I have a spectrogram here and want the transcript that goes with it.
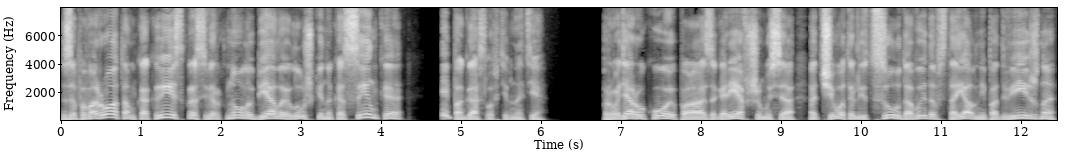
За поворотом, как искра, сверкнула белая Лушкина косынка и погасла в темноте. Проводя рукой по загоревшемуся от чего-то лицу, Давыдов стоял неподвижно,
